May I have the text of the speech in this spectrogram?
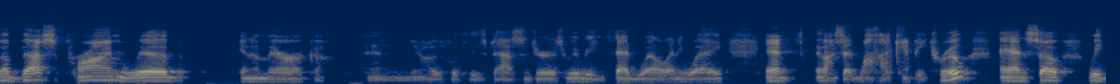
The best prime rib in America and you know, with these passengers. We were being fed well anyway, and and I said, well, that can't be true. And so we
